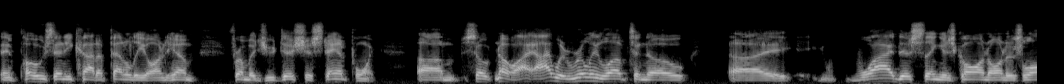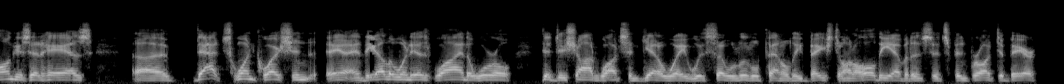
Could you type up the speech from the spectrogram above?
impose any kind of penalty on him from a judicious standpoint. Um, so no, I, I, would really love to know why this thing has gone on as long as it has. Uh, that's one question, and the other one is why in the world did Deshaun Watson get away with so little penalty based on all the evidence that's been brought to bear?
